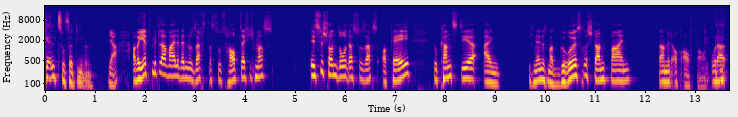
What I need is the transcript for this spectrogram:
Geld zu verdienen. Ja, aber jetzt mittlerweile, wenn du sagst, dass du es hauptsächlich machst, ist es schon so, dass du sagst, okay, du kannst dir ein, ich nenne es mal, größeres Standbein damit auch aufbauen. Oder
